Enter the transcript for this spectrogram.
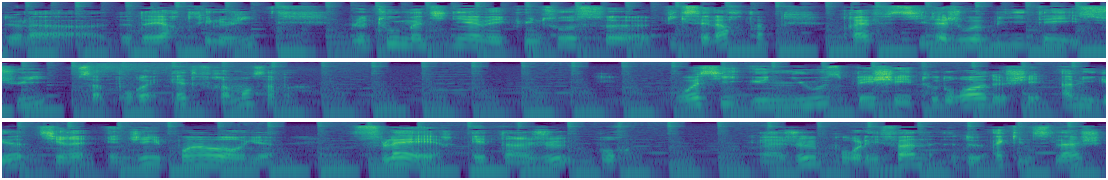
de la de Dire Trilogy, le tout matiné avec une sauce euh, pixel art. Bref, si la jouabilité suit, ça pourrait être vraiment sympa. Voici une news pêchée tout droit de chez amiga-nj.org. Flair est un jeu pour un jeu pour les fans de hack and slash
